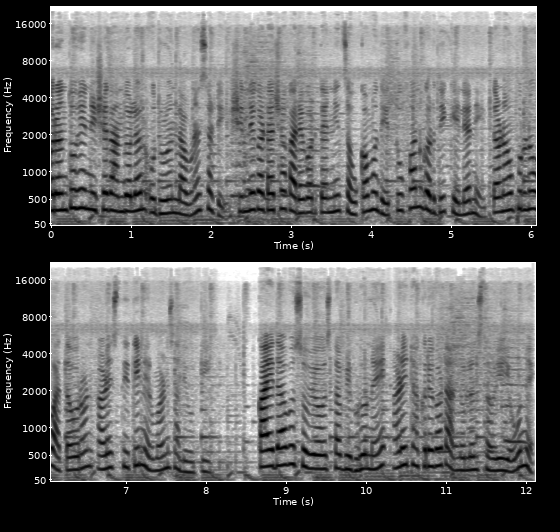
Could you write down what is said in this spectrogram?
परंतु हे निषेध आंदोलन उधळून लावण्यासाठी शिंदे गटाच्या कार्यकर्त्यांनी चौकामध्ये तुफान गर्दी केल्याने तणावपूर्ण वातावरण आणि स्थिती निर्माण झाली होती. कायदा व सुव्यवस्था बिघडू नये आणि ठाकरे गट आंदोलनस्थळी येऊ नये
